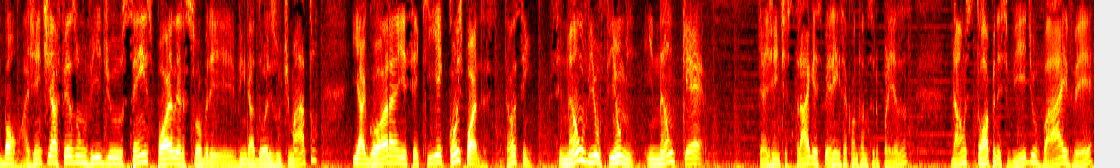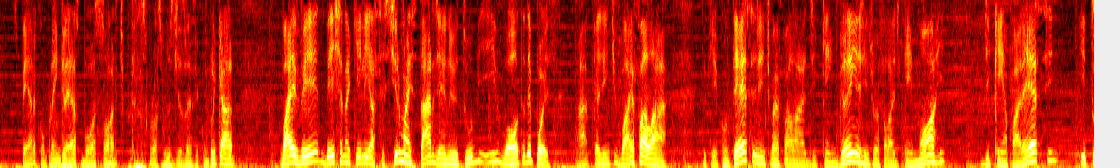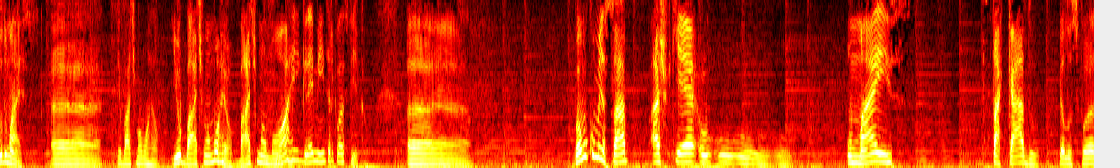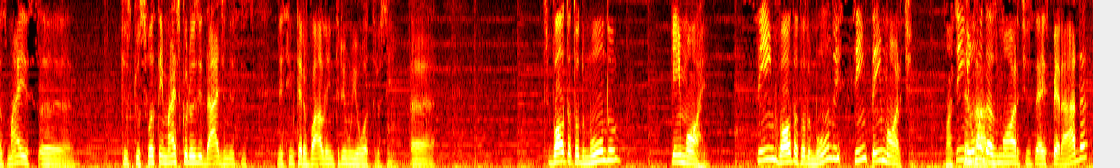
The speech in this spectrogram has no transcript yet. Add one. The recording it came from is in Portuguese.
Bom, a gente já fez um vídeo sem spoilers sobre Vingadores Ultimato. E agora esse aqui é com spoilers. Então, assim, se não viu o filme e não quer que a gente estrague a experiência contando surpresas, dá um stop nesse vídeo, vai ver, espera, comprar ingresso, boa sorte, porque nos próximos dias vai ser complicado. Vai ver, deixa naquele assistir mais tarde aí no YouTube e volta depois, tá? Porque a gente vai falar do que acontece, a gente vai falar de quem ganha, a gente vai falar de quem morre, de quem aparece e tudo mais. Uh, e o Batman morreu. E o Batman morreu. Batman morre e Grêmio e Inter classificam. Uh, vamos começar, acho que é o, o, o, o mais destacado pelos fãs, mais. Uh, que, os, que os fãs têm mais curiosidade nesses, nesse intervalo entre um e outro. Assim. Uh, volta todo mundo, quem morre? Sim, volta todo mundo e sim, tem morte. Mortes sim, pesadas. uma das mortes é esperada,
